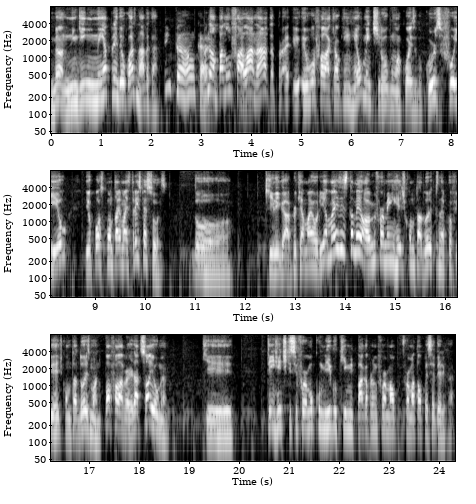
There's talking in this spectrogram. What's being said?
Mano, ninguém nem aprendeu quase nada, cara. Então, cara. Não, para não falar nada, pra, eu, eu, vou falar que alguém realmente tirou alguma coisa do curso, foi eu, e eu posso contar em mais três pessoas do que ligaram, porque a maioria, mas isso também, ó, eu me formei em rede de computadores, na época eu fiz rede de computadores, mano, pode falar a verdade, só eu mesmo. Que tem gente que se formou comigo que me paga para me formar, formatar o PC dele, cara.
